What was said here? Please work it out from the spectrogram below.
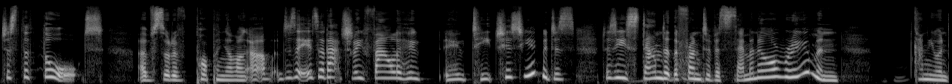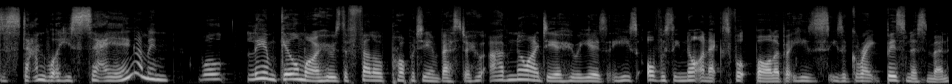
Just the thought of sort of popping along. Uh, does it, is it actually Fowler who who teaches you? Does does he stand at the front of a seminar room and can you understand what he's saying? I mean, Well, Liam Gilmore, who's the fellow property investor, who I have no idea who he is. He's obviously not an ex-footballer, but he's he's a great businessman.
